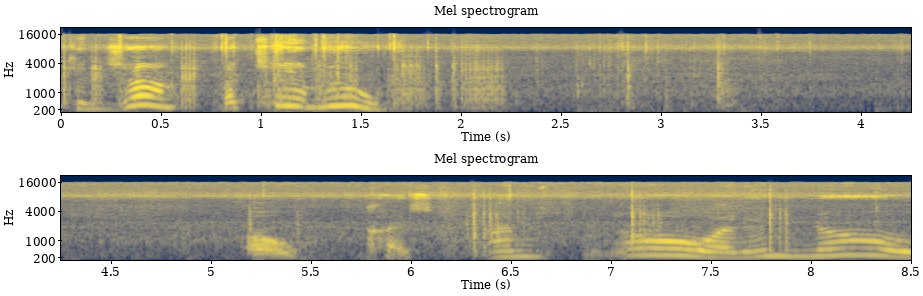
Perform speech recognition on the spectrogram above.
I can jump, but can't move. Oh, cause I'm, no, I didn't know.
